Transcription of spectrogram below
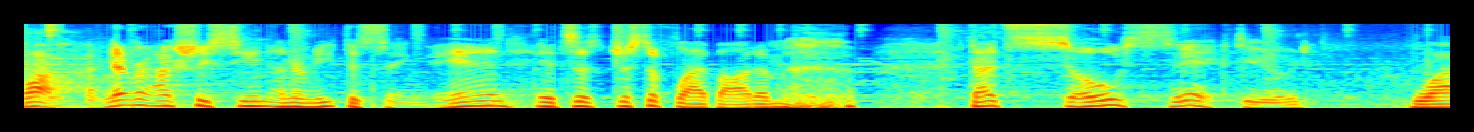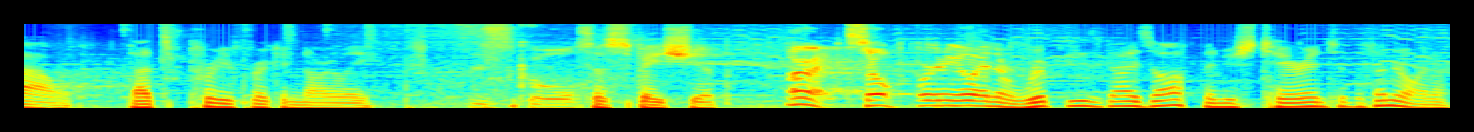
Wow, I've never actually seen underneath this thing, and it's a, just a flat bottom. that's so sick, dude. Wow, that's pretty freaking gnarly. This is cool. It's a spaceship. All right, so we're gonna go ahead and rip these guys off and just tear into the fender liner.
